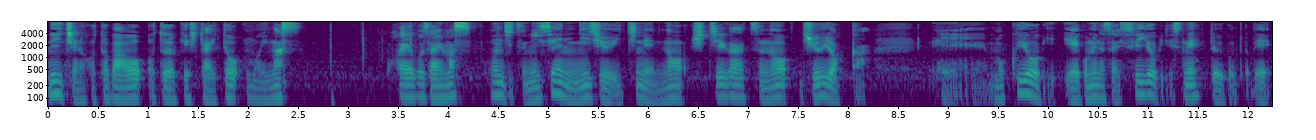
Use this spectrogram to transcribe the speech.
ニーチェの言葉をお届けしたいと思います。おはようございます。本日2021年の7月の14日、えー、木曜日、えー、ごめんなさい、水曜日ですね。ということで、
